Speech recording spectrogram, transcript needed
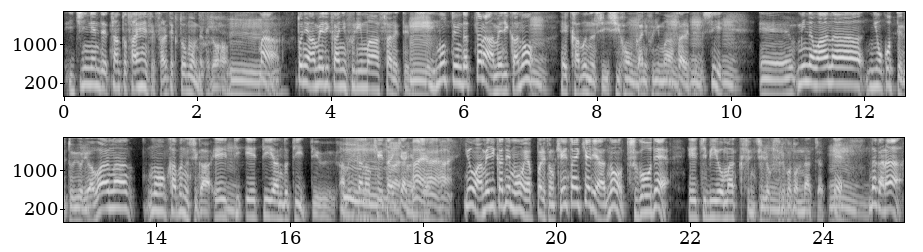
12年でちゃんと再編成されていくと思うんだけどまあ本当にアメリカに振り回されてるしもっと言うんだったらアメリカのえー株主資本家に振り回されてるし。えーみんなワーナーに怒ってるというよりはワーナーの株主が AT,、AT&T っていうアメリカの携帯キャリアではい要はアメリカでもやっぱりその携帯キャリアの都合で HBO Max に注力することになっちゃってだから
